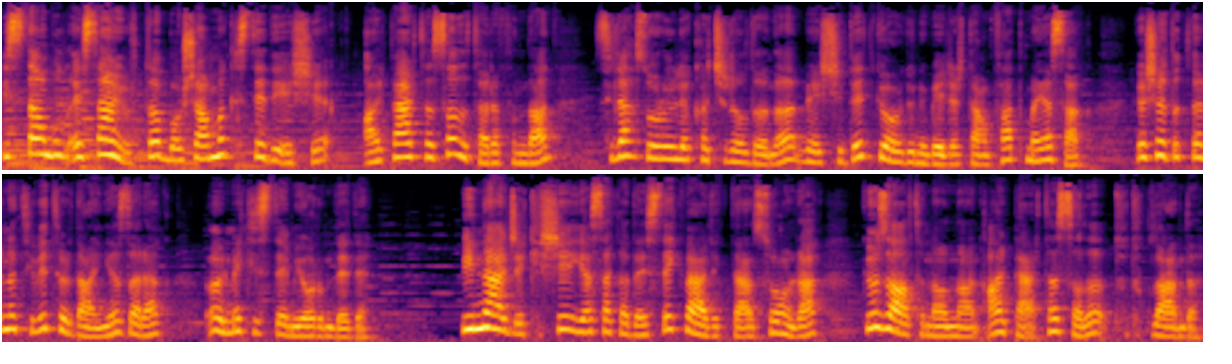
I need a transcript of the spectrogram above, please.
İstanbul Esenyurt'ta boşanmak istediği eşi Alper Tasalı tarafından silah zoruyla kaçırıldığını ve şiddet gördüğünü belirten Fatma Yasak, yaşadıklarını Twitter'dan yazarak ölmek istemiyorum dedi. Binlerce kişi Yasak'a destek verdikten sonra gözaltına alınan Alper Tasalı tutuklandı.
